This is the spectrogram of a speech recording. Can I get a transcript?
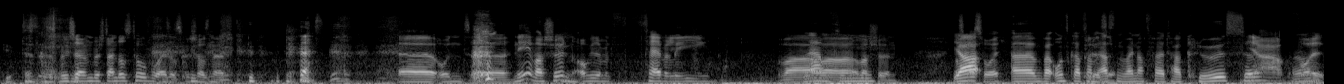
Das, das Wildschwein bestand aus Tofu, als er es geschossen hat. äh, und, äh, nee, war schön. Auch wieder mit Family. War, war schön. Was ja, ähm, bei uns gab es am ersten Weihnachtsfeiertag Klöße. Ja, voll.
